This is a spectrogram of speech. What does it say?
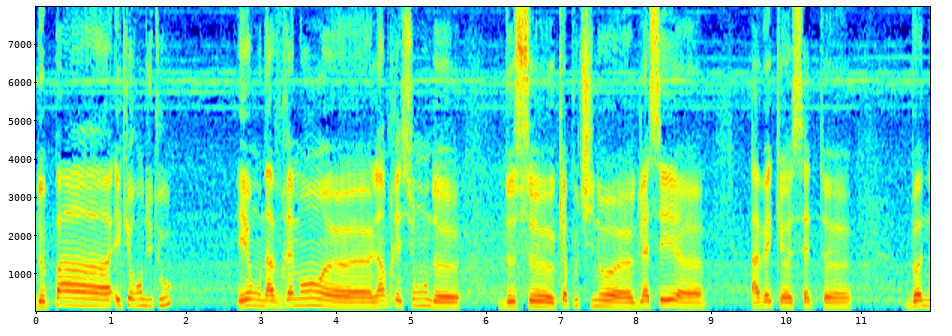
de pas écœurant du tout. Et on a vraiment euh, l'impression de, de ce cappuccino euh, glacé euh, avec cette bonne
